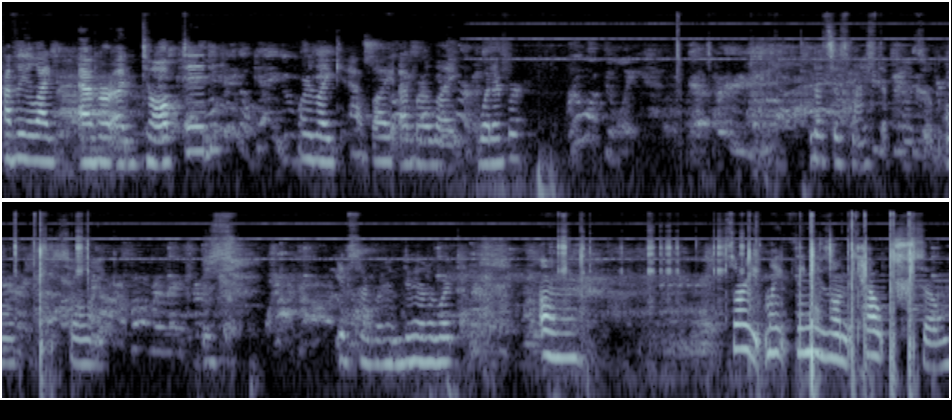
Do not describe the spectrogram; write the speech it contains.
Have you like ever adopted? Or like, have I ever like, whatever? That's just my stepdad's So like, it's, it's time for him to go work. Um, sorry, my thing is on the couch, so.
